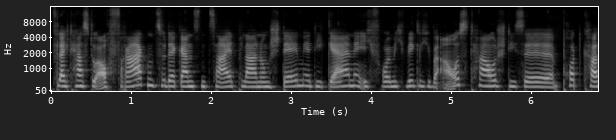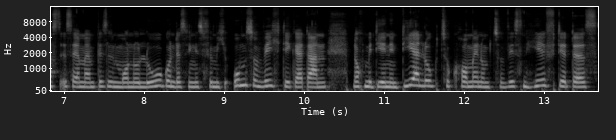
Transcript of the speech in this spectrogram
Vielleicht hast du auch Fragen zu der ganzen Zeitplanung. Stell mir die gerne. Ich freue mich wirklich über Austausch. Diese Podcast ist ja immer ein bisschen Monolog und deswegen ist für mich umso wichtiger, dann noch mit dir in den Dialog zu kommen, um zu wissen, hilft dir das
